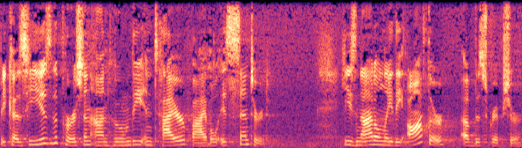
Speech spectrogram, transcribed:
because he is the person on whom the entire Bible is centered. He's not only the author of the Scripture,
